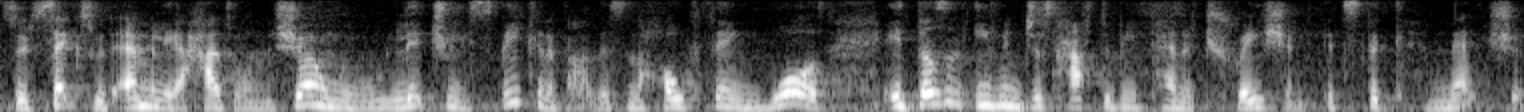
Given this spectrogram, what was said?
so sex with Emily, I had on the show and we were literally speaking about this and the whole thing was, it doesn't even just have to be penetration, it's the connection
